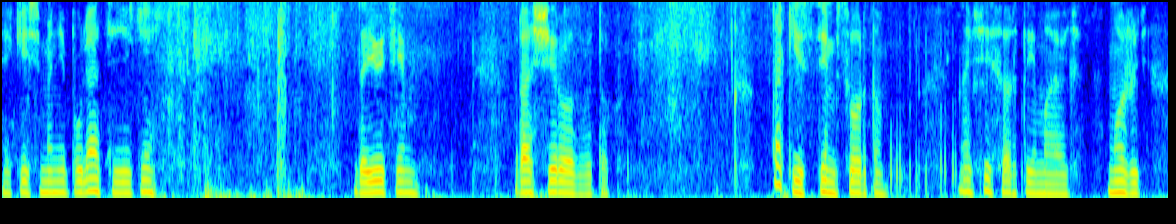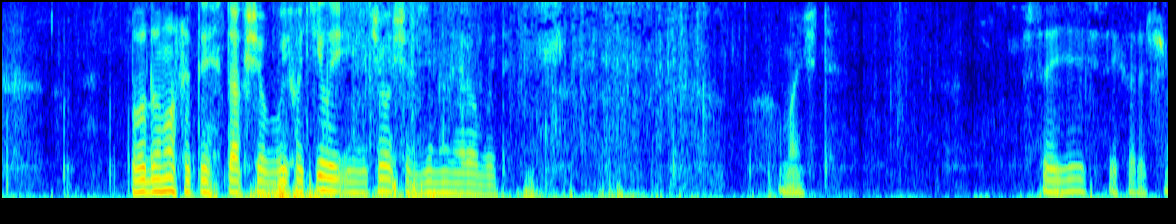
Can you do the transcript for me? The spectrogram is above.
якісь маніпуляції, які дають їм кращий розвиток. Так і з цим сортом. Не всі сорти мають, можуть плодоносити так, щоб ви хотіли і нічого, щоб з ними не робити. Бачите. Все є, все хорошо.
